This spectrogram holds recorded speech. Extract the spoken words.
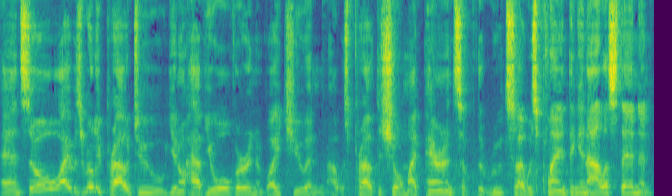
and so I was really proud to you know have you over and invite you, and I was proud to show my parents of the roots I was planting in Alliston, and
